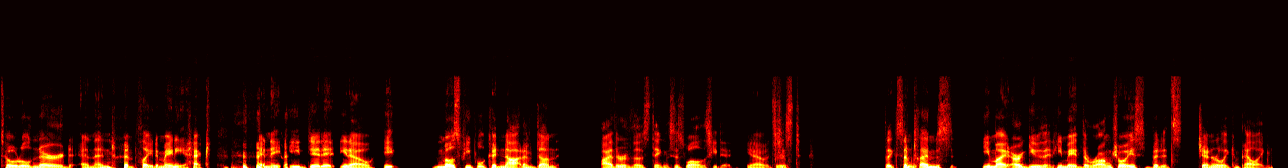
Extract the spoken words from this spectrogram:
total nerd and then played a maniac and he, he did it you know he most people could not have done either of those things as well as he did you know it's True. just like sometimes you might argue that he made the wrong choice but it's generally compelling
